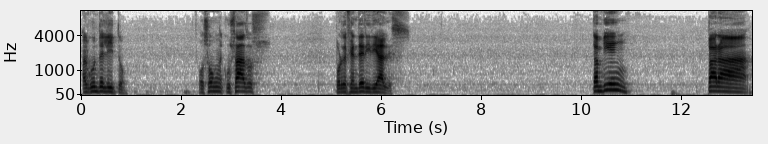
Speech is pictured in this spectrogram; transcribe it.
algún delito o son acusados por defender ideales. También para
